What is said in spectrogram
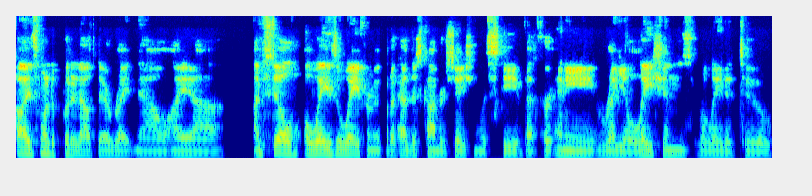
I just wanted to put it out there right now. I uh I'm still a ways away from it, but I've had this conversation with Steve that for any regulations related to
